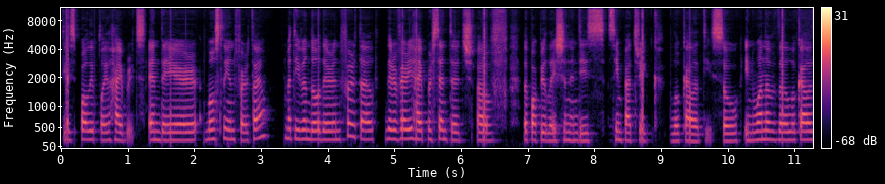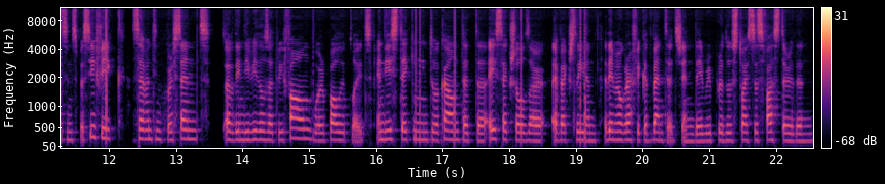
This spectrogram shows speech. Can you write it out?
these polyploid hybrids, and they're mostly infertile but even though they're infertile, they're a very high percentage of the population in these sympatric localities. So, in one of the localities in specific, 17% of the individuals that we found were polyploids. And this taking into account that the asexuals are have actually an, a demographic advantage and they reproduce twice as faster than,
